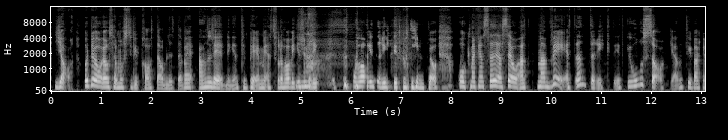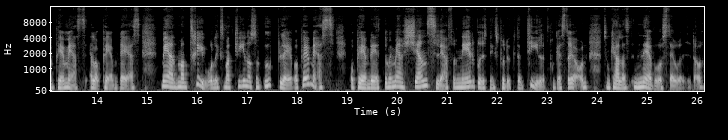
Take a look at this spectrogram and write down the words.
Ja, och då Åsa måste vi prata om lite, vad är anledningen till PMS? För det har vi inte, Ja. riktigt, det har inte riktigt gått in på. Och man kan säga så att man vet inte riktigt orsaken till varken PMS eller PMDS. Men man tror liksom att kvinnor som upplever PMS och PMDS, de är mer känsliga för nedbrytningsprodukten till progesteron som kallas neurosteroider.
